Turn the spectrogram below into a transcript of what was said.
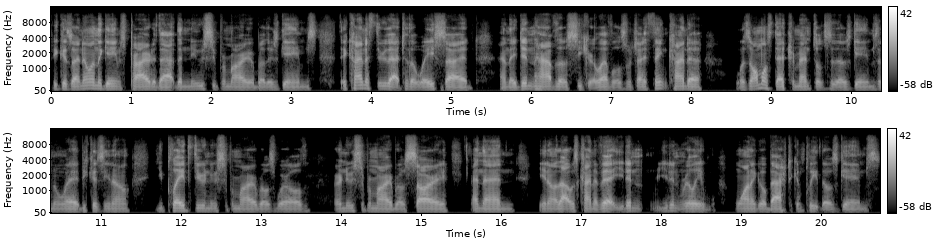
because I know in the games prior to that, the new Super Mario Brothers games, they kind of threw that to the wayside and they didn't have those secret levels, which I think kind of was almost detrimental to those games in a way because you know you played through New Super Mario Bros. World or New Super Mario Bros. Sorry, and then you know that was kind of it. You didn't you didn't really want to go back to complete those games.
